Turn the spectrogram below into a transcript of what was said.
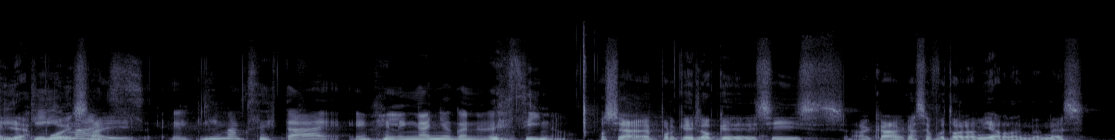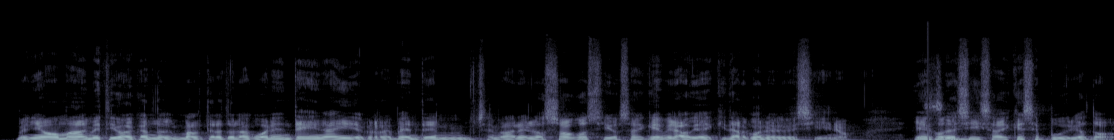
y después ahí... El clímax está en el engaño con el vecino. O sea, porque es lo que decís acá, acá se fue toda la mierda, ¿entendés? Veníamos mal, me estoy vacando el maltrato de la cuarentena y de repente se me abren los ojos y digo, ¿sabes qué? Me la voy a quitar con el vecino. Y es cuando decís, ¿sabes qué? Se pudrió todo.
